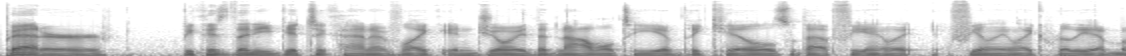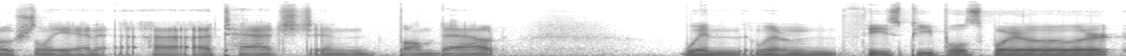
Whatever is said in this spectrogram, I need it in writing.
better because then you get to kind of like enjoy the novelty of the kills without feeling feeling like really emotionally uh, attached and bummed out when when these people spoiler alert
